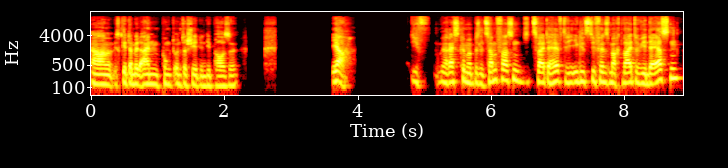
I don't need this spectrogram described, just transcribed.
Ähm, es geht dann mit einem Punkt Unterschied in die Pause. Ja, die, den Rest können wir ein bisschen zusammenfassen. Die zweite Hälfte, die Eagles Defense macht weiter wie in der ersten.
